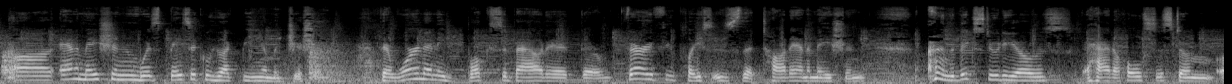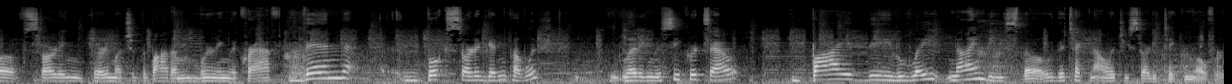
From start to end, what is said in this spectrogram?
uh, animation was basically like being a magician. There weren't any books about it. There were very few places that taught animation. And the big studios had a whole system of starting very much at the bottom, learning the craft. Then books started getting published, letting the secrets out. By the late 90s, though, the technology started taking over.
